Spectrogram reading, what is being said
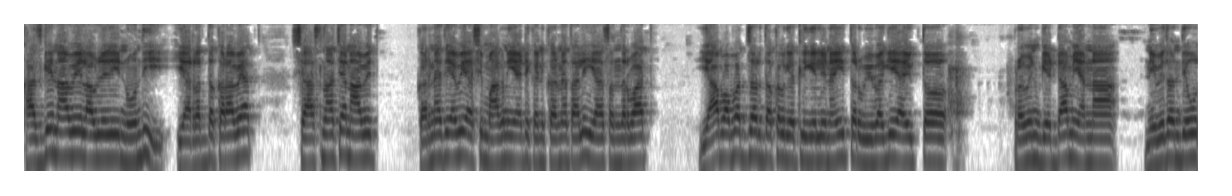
खाजगी नावे लावलेली नोंदी या रद्द कराव्यात. शासनाच्या नावे करण्यात यावी अशी मागणी या ठिकाणी करण्यात आली. या संदर्भात याबाबत जर दखल घेतली गेली नाही तर विभागीय आयुक्त प्रवीण गेड्डाम यांना निवेदन देऊ.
